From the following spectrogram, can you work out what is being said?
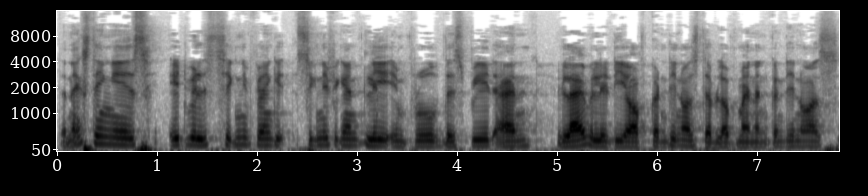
The next thing is it will significant, significantly improve the speed and reliability of continuous development and continuous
